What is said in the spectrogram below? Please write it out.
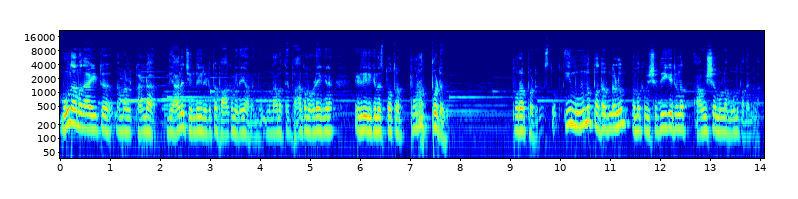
മൂന്നാമതായിട്ട് നമ്മൾ കണ്ട ധ്യാന ചിന്തയിൽ എടുത്ത ഭാഗം ഇതയാണല്ലോ മൂന്നാമത്തെ ഭാഗം അവിടെ ഇങ്ങനെ എഴുതിയിരിക്കുന്ന സ്തോത്രം പുറപ്പെടുക. പുറപ്പെടുക. സ്തോത്രം. ഈ മൂന്ന് പദങ്ങളും നമുക്ക് വിശദീകരണം ആവശ്യമുള്ള മൂന്ന് പദങ്ങളാണ്.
